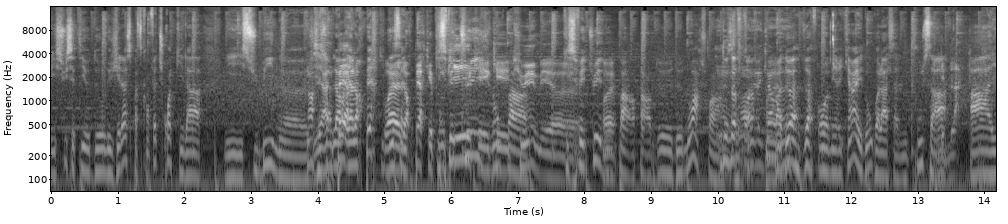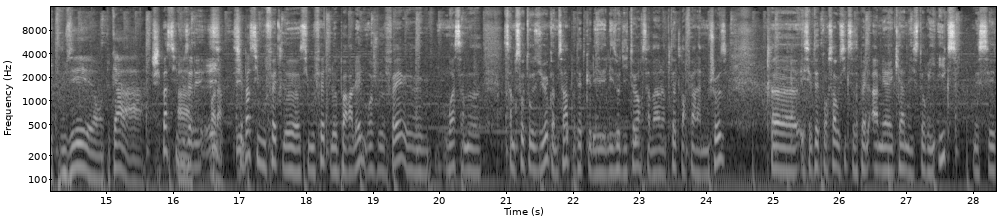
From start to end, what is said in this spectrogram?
il suit cette idéologie-là? C'est parce qu'en fait, je crois qu'il a, il subit une. Non, il a leur, père. a leur père qui Ouais, décède, leur père qui est se fait pompier, tuer, qui est- qui est par- tué, mais, euh, qui se fait tuer donc, par, par deux, deux noirs, je crois. Deux C'est Afro-Américains, Afro-américains et donc voilà, ça le pousse à, à épouser, en tout cas. À, Je sais pas si à- vous avez, Voilà. je sais pas si vous faites le, si vous faites le parallèle. Moi, je le fais. euh, moi, ça me, ça me saute aux yeux comme ça. Peut-être que les, les auditeurs, ça va peut-être leur faire la même chose. Euh, et c'est peut-être pour ça aussi que ça s'appelle American History X. Mais c'est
